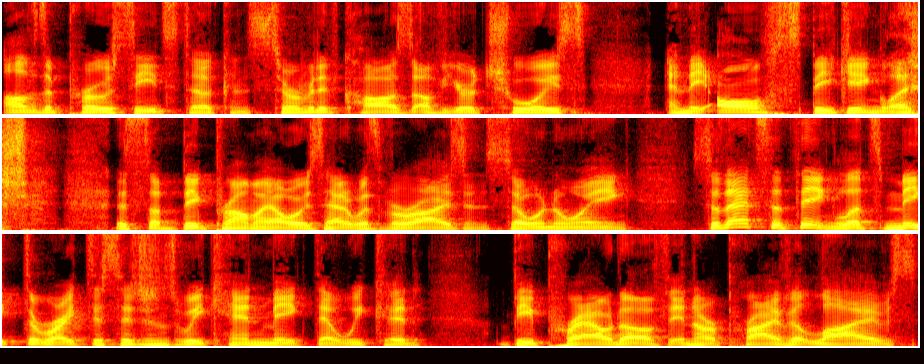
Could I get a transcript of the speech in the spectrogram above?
of the proceeds to a conservative cause of your choice and they all speak English. it's a big problem I always had with Verizon. So annoying. So that's the thing. Let's make the right decisions we can make that we could be proud of in our private lives.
